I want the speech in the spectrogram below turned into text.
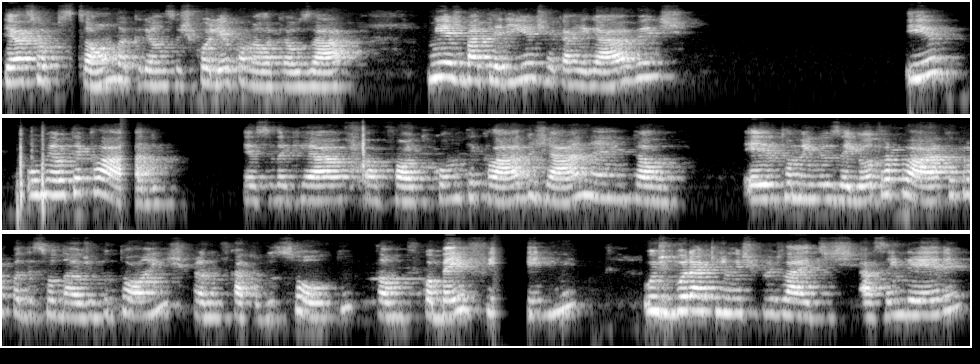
ter essa opção da criança escolher como ela quer usar minhas baterias recarregáveis e o meu teclado. Essa daqui é a, a foto com o teclado já, né? Então, eu também usei outra placa para poder soldar os botões, para não ficar tudo solto. Então, ficou bem firme. Os buraquinhos para os LEDs acenderem.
